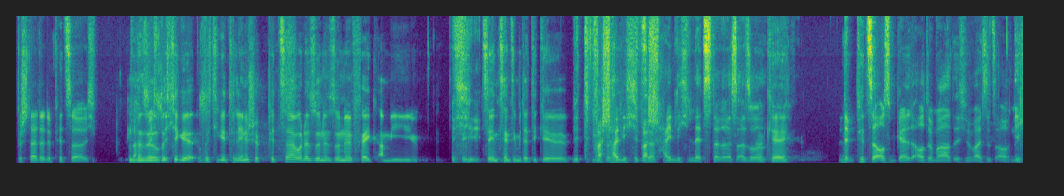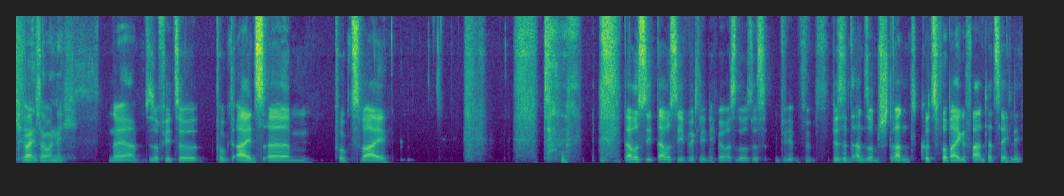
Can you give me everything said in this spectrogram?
bestell deine Pizza. Ich dann so eine richtige, richtige italienische Pizza oder so eine, so eine Fake-Ami Ich, 10 cm dicke. wahrscheinlich, Pizza. wahrscheinlich letzteres. Also Okay, eine Pizza aus dem Geldautomat, ich weiß jetzt auch nicht. ich weiß auch nicht. Naja, so viel zu Punkt 1. Ähm, Punkt 2. da, wusste ich, da wusste ich wirklich nicht mehr, was los ist. Wir, wir sind an so einem Strand kurz vorbeigefahren tatsächlich.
